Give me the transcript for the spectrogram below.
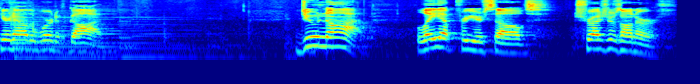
Hear now the word of God. Do not lay up for yourselves treasures on earth,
